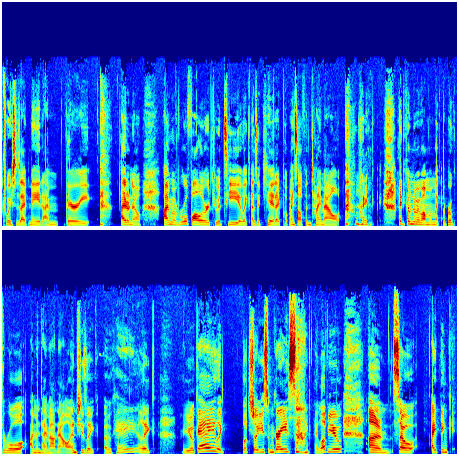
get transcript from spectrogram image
choices I've made. I'm very I don't know. I'm a rule follower to a T. Like as a kid, I put myself in timeout. like I'd come to my mom, I'm like, I broke the rule. I'm in timeout now. And she's like, okay, like, are you okay? Like let's show you some grace. like, I love you. Um, so I think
